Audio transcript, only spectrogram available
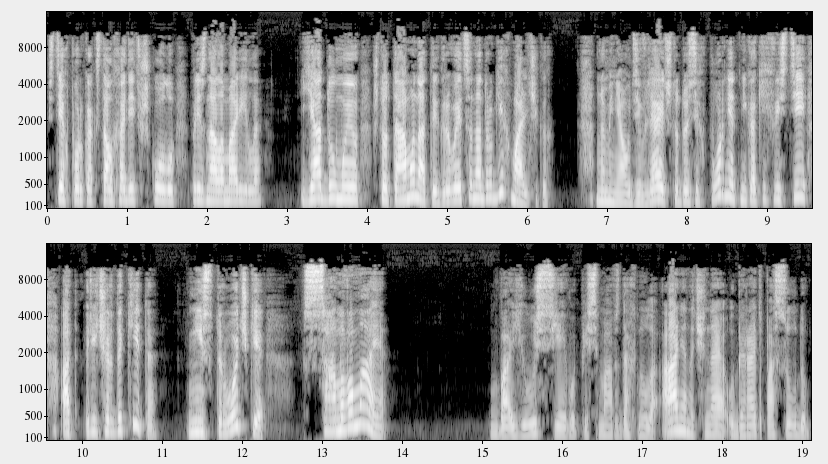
с тех пор, как стал ходить в школу», — признала Марила. «Я думаю, что там он отыгрывается на других мальчиках. Но меня удивляет, что до сих пор нет никаких вестей от Ричарда Кита, ни строчки с самого мая». «Боюсь я его письма», — вздохнула Аня, начиная убирать посуду.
